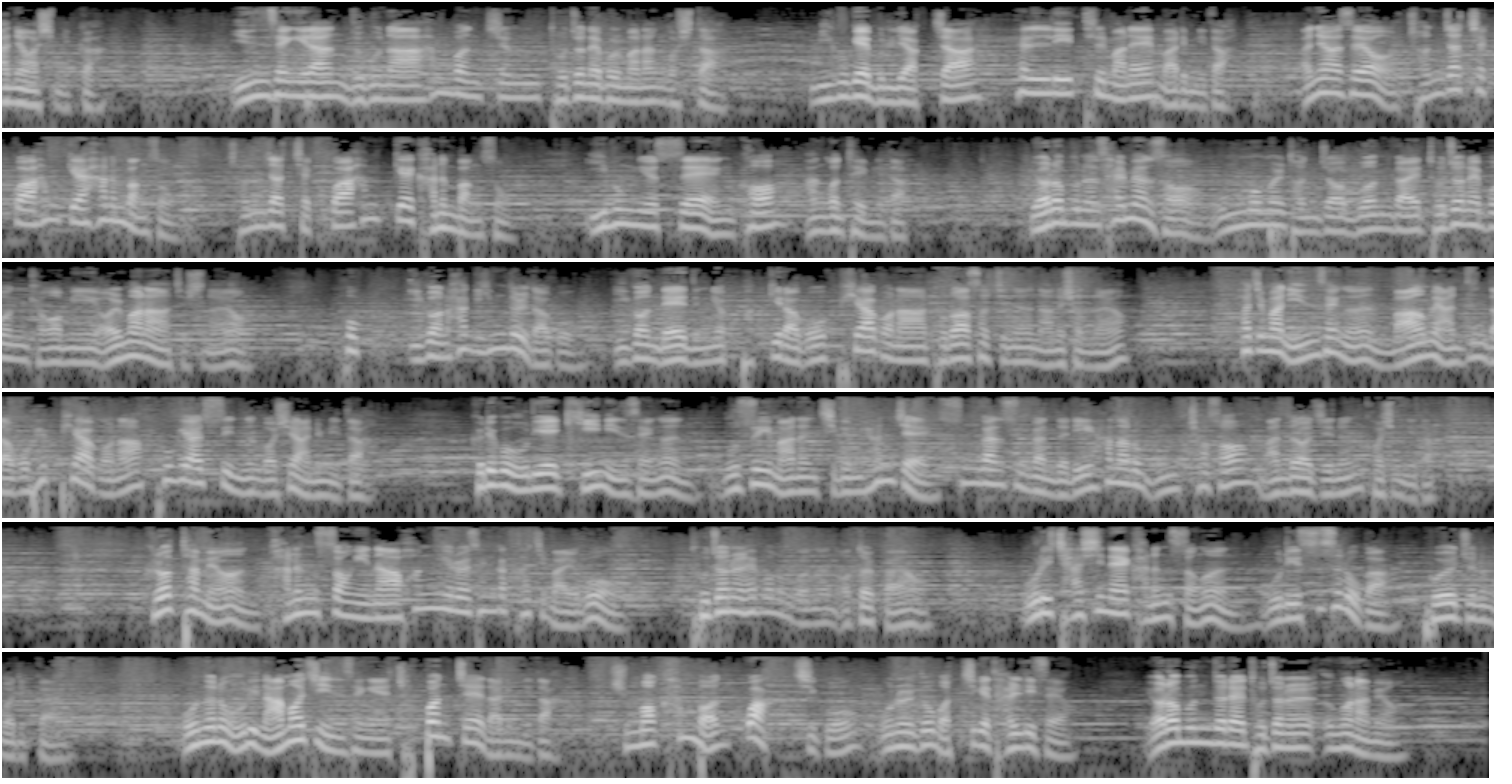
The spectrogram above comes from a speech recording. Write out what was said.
안녕하십니까. 인생이란 누구나 한 번쯤 도전해 볼 만한 것이다. 미국의 물리학자 헨리 틸만의 말입니다. 안녕하세요. 전자책과 함께 하는 방송 전자책과 함께 가는 방송 이북 뉴스의 앵커 안건태입니다. 여러분은 살면서 온몸을 던져 무언가에 도전해 본 경험이 얼마나 되시나요? 혹 이건 하기 힘들다고 이건 내 능력 밖이라고 피하거나 돌아서지는 않으셨나요? 하지만 인생은 마음에 안 든다고 회피하거나 포기할 수 있는 것이 아닙니다. 그리고 우리의 긴 인생은 무수히 많은 지금 현재 순간순간들이 하나로 뭉쳐서 만들어지는 것입니다. 그렇다면 가능성이나 확률을 생각하지 말고 도전을 해보는 것은 어떨까요? 우리 자신의 가능성은 우리 스스로가 보여주는 거니까요. 오늘은 우리 나머지 인생의 첫 번째 날입니다. 주먹 한 번 꽉 쥐고 오늘도 멋지게 달리세요. 여러분들의 도전을 응원하며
